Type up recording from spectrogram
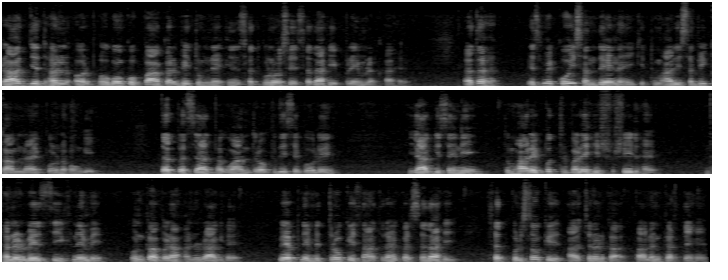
राज्य, धन और भोगों को पाकर भी तुमने इन सद्गुणों से सदा ही प्रेम रखा है। अतः इसमें कोई संदेह नहीं कि तुम्हारी सभी कामनाएँ पूर्ण होंगी। तत्पश्चात भगवान द्रौपदी से बोले, याज्ञसेनी, तुम्हारे पुत्र बड़े ही सुशील हैं। धनुर्वेद सीखने में उनका बड़ा अनुराग है। वे अपने मित्रों के साथ रहकर सदा ही सत्पुरुषों के आचरण का पालन करते हैं।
